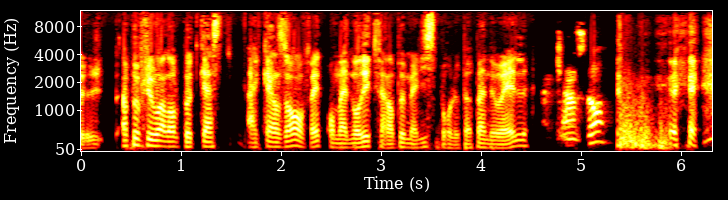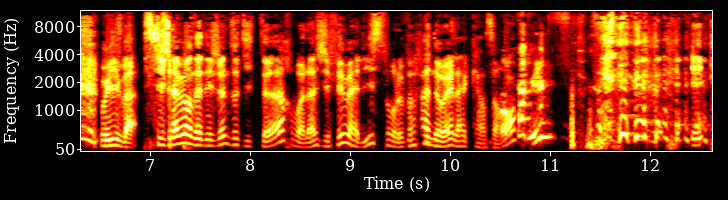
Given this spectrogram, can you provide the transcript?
un peu plus loin dans le podcast. À 15 ans en fait, on m'a demandé de faire un peu ma liste pour le Papa Noël. 15 ans? Oui, bah, si jamais on a des jeunes auditeurs, voilà, j'ai fait ma liste pour le Papa Noël à 15 ans. Oui. et,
